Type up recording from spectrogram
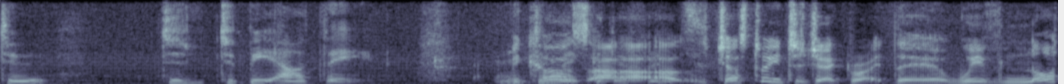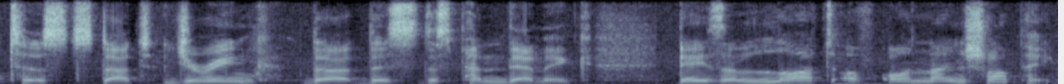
to to to be out there. and to Because uh, just to interject right there, we've noticed that during the, this this pandemic, there is a lot of online shopping.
